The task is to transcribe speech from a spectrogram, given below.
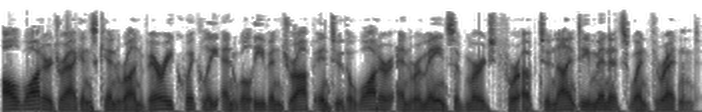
All water dragons can run very quickly and will even drop into the water and remain submerged for up to 90 minutes when threatened.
